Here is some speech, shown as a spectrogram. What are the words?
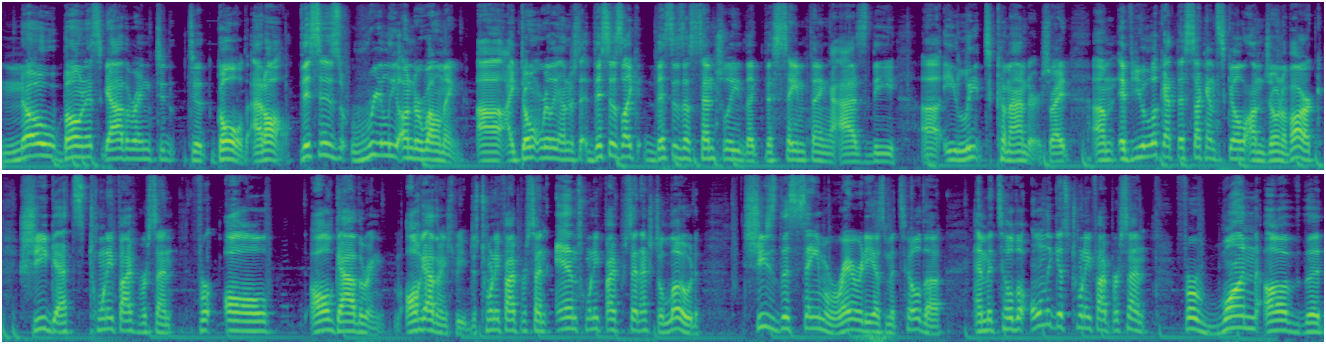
no bonus gathering to, to gold at all. This is really underwhelming. Uh i don't really understand. This is like this is essentially like the same thing as the uh elite commanders right? Um if you look at the second skill on joan of arc she gets 25 percent for all all gathering all gathering speed just 25 percent and 25 percent extra load. She's the same rarity as matilda and matilda only gets 25 percent for one of the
